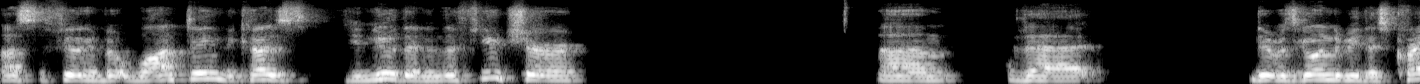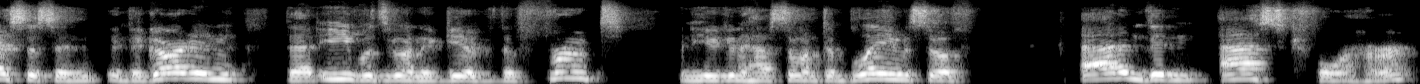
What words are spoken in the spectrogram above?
us feeling a bit wanting because you knew that in the future um, that there was going to be this crisis in, in the garden, that Eve was going to give the fruit, and he was going to have someone to blame. So if Adam didn't ask for her,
